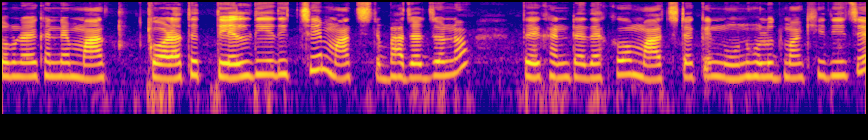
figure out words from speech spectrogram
তোমরা এখানে মাছ কড়াতে তেল দিয়ে দিচ্ছে মাছ ভাজার জন্য। তো এখানটায় দেখো, মাছটাকে নুন হলুদ মাখিয়ে দিয়েছে।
